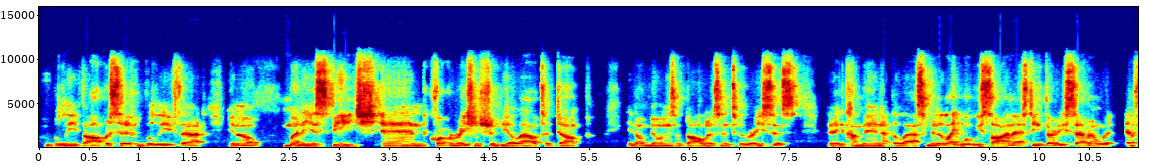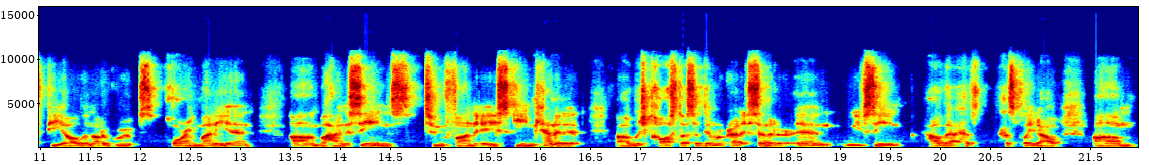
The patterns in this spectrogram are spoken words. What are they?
who believe the opposite, who believe that you know money is speech, and corporations should be allowed to dump you know millions of dollars into races and come in at the last minute, like what we saw in SD 37 with FPL and other groups pouring money in um, behind the scenes to fund a scheme candidate, uh, which cost us a Democratic senator. And we've seen how that has, has played out. Um,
